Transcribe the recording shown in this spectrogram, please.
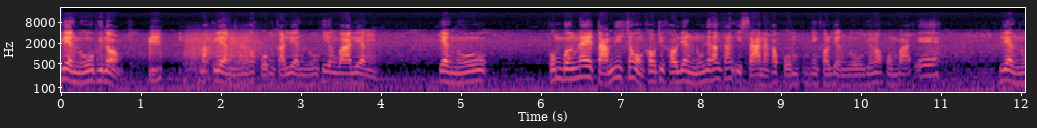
เลี้ยงหนูพี่น้อง มักเลี้ยงหนูครับผมการเลี้ยงหนูคือยังว่าเลี้ยงเลี้ยงหนู ผมเบิ่งในตามนี่ช่องของเขาที่เขาเลี้ยงหนูในทั้งทั้งอีสานนะครับ ผมเห็นเขาเลี้ยงหนูอยู่เนาะผมว่าเอ๊ะเลี้ยงหนู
